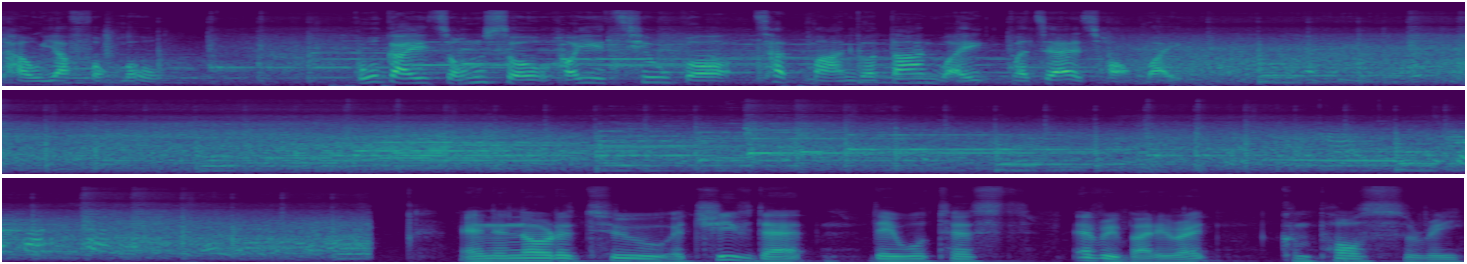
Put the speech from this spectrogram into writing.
投入服务， 估计总数可以超过七万个单位或者系床位。And in order to achieve that, they will test everybody, right? Compulsory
